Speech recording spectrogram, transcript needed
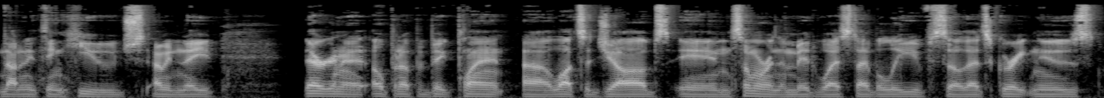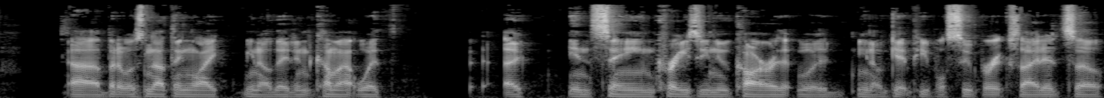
not anything huge. I mean, they they're going to open up a big plant, uh, lots of jobs in somewhere in the Midwest, I believe. So that's great news. Uh, but it was nothing like you know they didn't come out with a insane, crazy new car that would you know get people super excited. So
